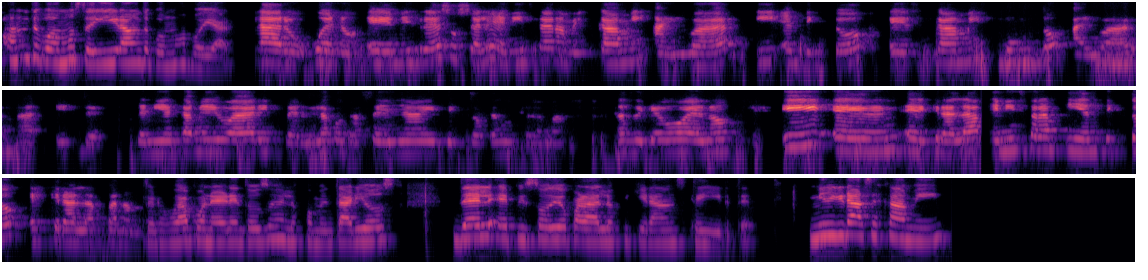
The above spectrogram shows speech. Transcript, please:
¿A dónde podemos seguir? ¿A dónde podemos apoyar? Claro, bueno, en mis redes sociales en Instagram es Cami Aybar y en TikTok es cami.aybar. Ah, este, tenía Cami Aybar y perdí la contraseña y TikTok es un tema. Así que bueno. Y en eh, en Instagram y en TikTok es Crealab Panamá. Te los voy a poner entonces en los comentarios del episodio para los que quieran seguirte. Mil gracias, Cami.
